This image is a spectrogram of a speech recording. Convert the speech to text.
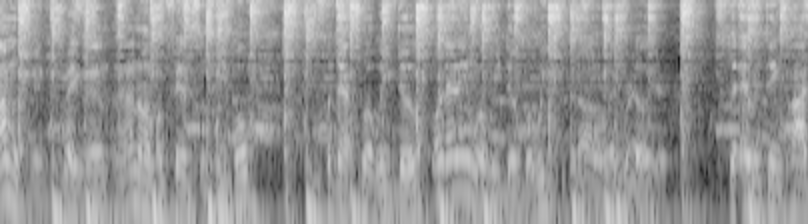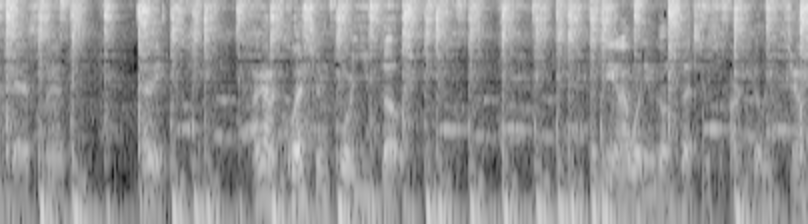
I'm man. I know I'm offending some people, but that's what we do. Or that ain't what we do, but we keep it all the way real here. The Everything Podcast, man. Hey, I got a question for you, though. Again, I wasn't even to touch this R. Kelly jump.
